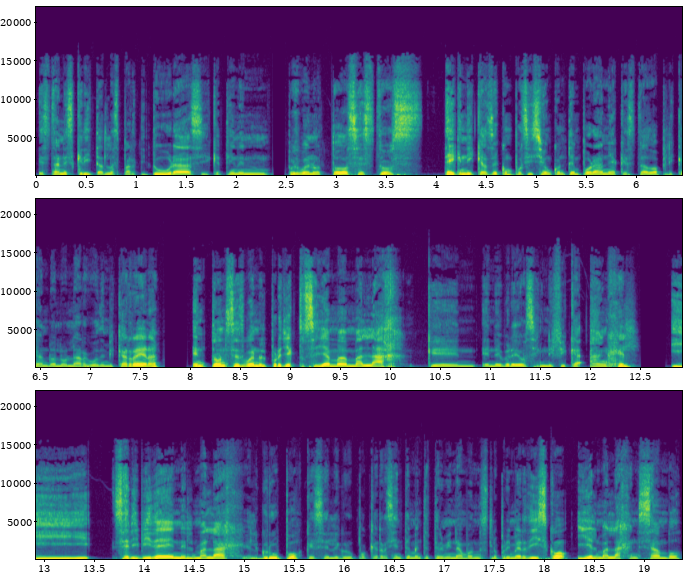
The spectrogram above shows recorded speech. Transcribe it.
están escritas las partituras y que tienen, pues bueno, todas estas técnicas de composición contemporánea que he estado aplicando a lo largo de mi carrera. Entonces, bueno, el proyecto se llama Malach, que en, en hebreo significa ángel, y se divide en el Malaj, el grupo, que es el grupo que recientemente terminamos nuestro primer disco, y el Malaj Ensemble,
